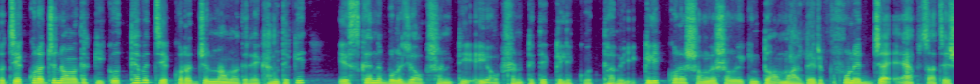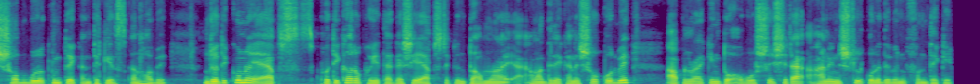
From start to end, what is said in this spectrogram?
তো চেক করার জন্য আমাদের কী করতে হবে? চেক করার জন্য আমাদের এখান থেকে স্ক্যানে বলে যে অপশানটি, এই অপশানটিতে ক্লিক করতে হবে। ক্লিক করার সঙ্গে সঙ্গে কিন্তু আমাদের ফোনের যা অ্যাপস আছে, সবগুলো কিন্তু এখান থেকে স্ক্যান হবে। যদি কোনো অ্যাপস ক্ষতিকারক হয়ে থাকে, সেই অ্যাপসটা কিন্তু আমরা, আমাদের এখানে শো করবে। আপনারা কিন্তু অবশ্যই সেটা আনইনস্টল করে দেবেন ফোন থেকে।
